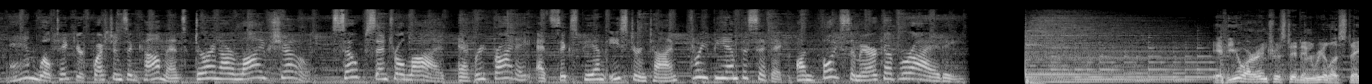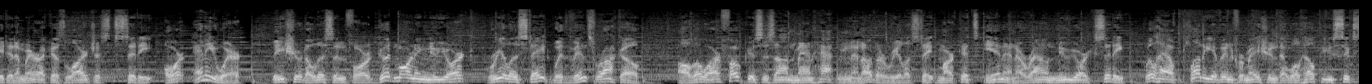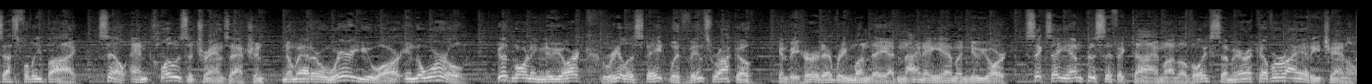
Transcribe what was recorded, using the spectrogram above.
And we'll take your questions and comments during our live show, Soap Central Live, every Friday at 6 p.m. Eastern Time, 3 p.m. Pacific on Voice America Variety. If you are interested in real estate in America's largest city or anywhere, be sure to listen for Good Morning New York Real Estate with Vince Rocco. Although our focus is on Manhattan and other real estate markets in and around New York City, we'll have plenty of information that will help you successfully buy, sell, and close a transaction no matter where you are in the world. Good Morning New York Real Estate with Vince Rocco can be heard every Monday at 9 a.m. in New York, 6 a.m. Pacific Time on the Voice America Variety Channel.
